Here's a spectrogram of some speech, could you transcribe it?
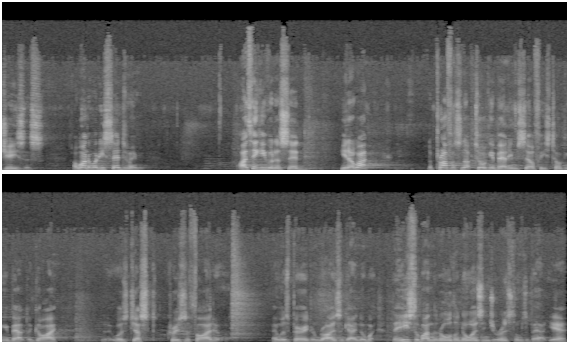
Jesus. I wonder what he said to him. I think he would have said, You know what? The prophet's not talking about himself, he's talking about the guy that was just crucified and was buried and rose again. He's the one that all the noise in Jerusalem's about, yeah?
